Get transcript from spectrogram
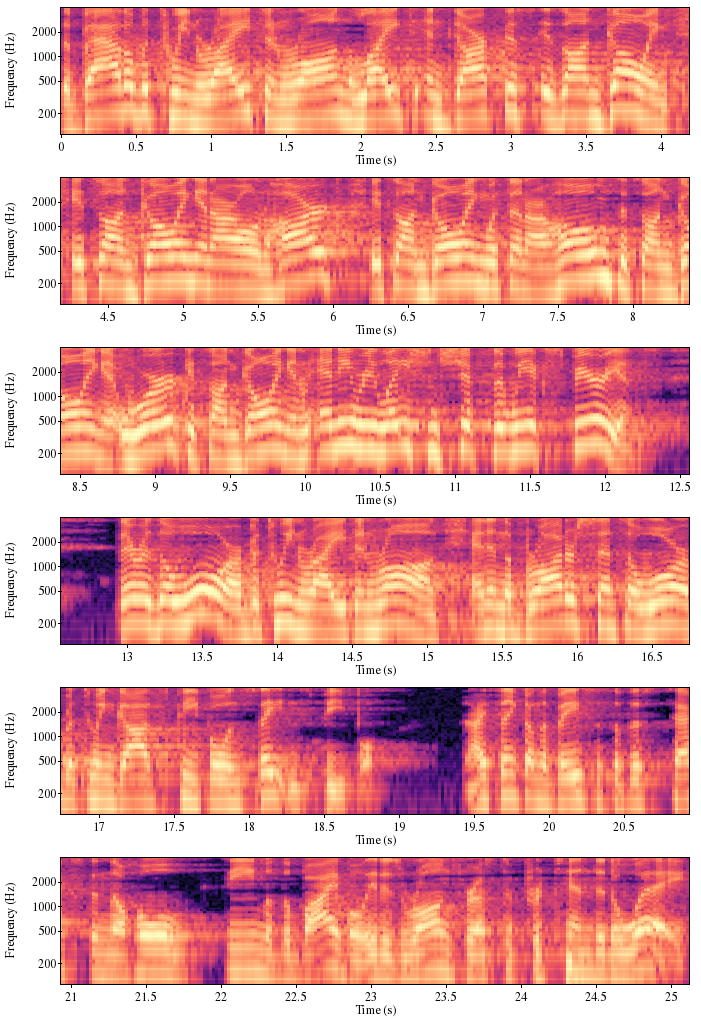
The battle between right and wrong, light and darkness is ongoing. It's ongoing in our own heart. It's ongoing within our homes. It's ongoing at work. It's ongoing in any relationship that we experience. There is a war between right and wrong, and in the broader sense, a war between God's people and Satan's people. And I think on the basis of this text and the whole theme of the Bible, it is wrong for us to pretend it away.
